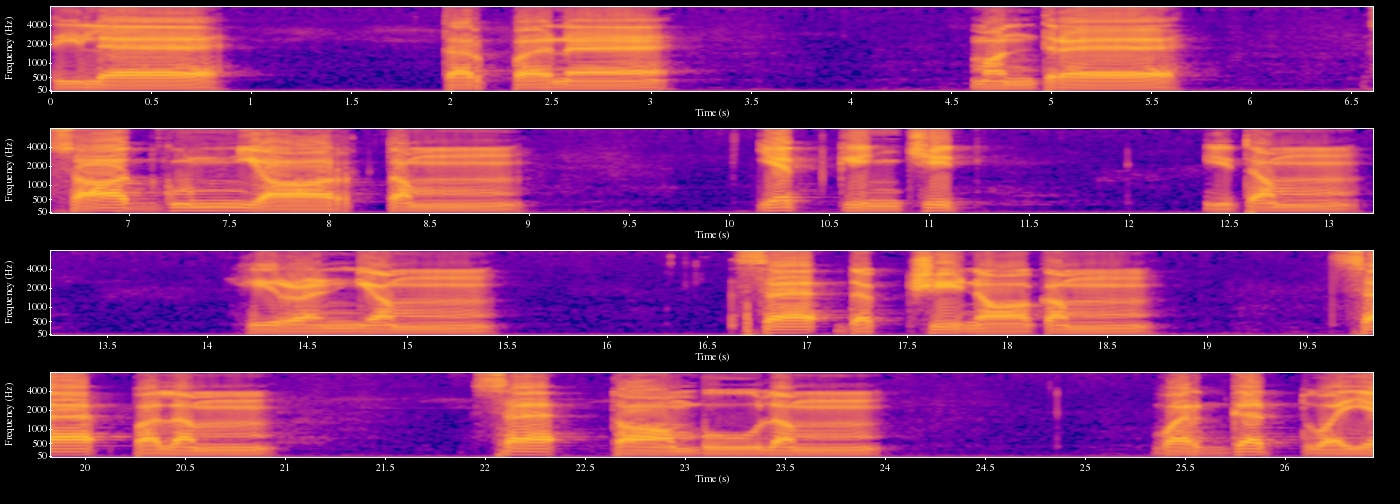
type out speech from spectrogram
तिल, तर्पण मंत्र साद्गुण्यार्थम। यत्किंचित इदम हिरण्यम स दक्षिणाकम स फलम स ताम्बूलम वर्गद्वय।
